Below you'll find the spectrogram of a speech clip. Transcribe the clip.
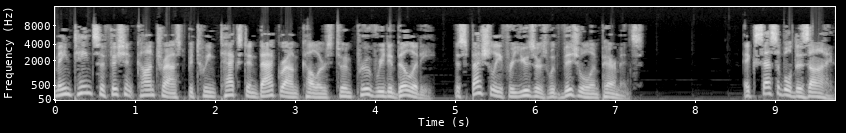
Maintain sufficient contrast between text and background colors to improve readability, especially for users with visual impairments. Accessible design.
